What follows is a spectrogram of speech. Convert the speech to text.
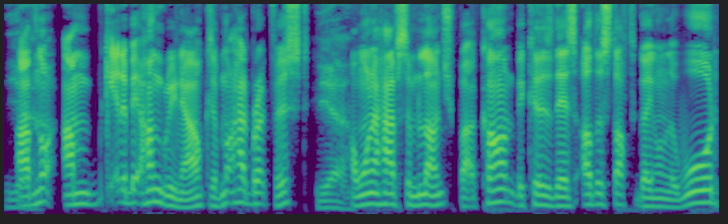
Yeah. I'm not. I'm getting a bit hungry now because I've not had breakfast. Yeah. I want to have some lunch, but I can't because there's other stuff going on in the ward.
